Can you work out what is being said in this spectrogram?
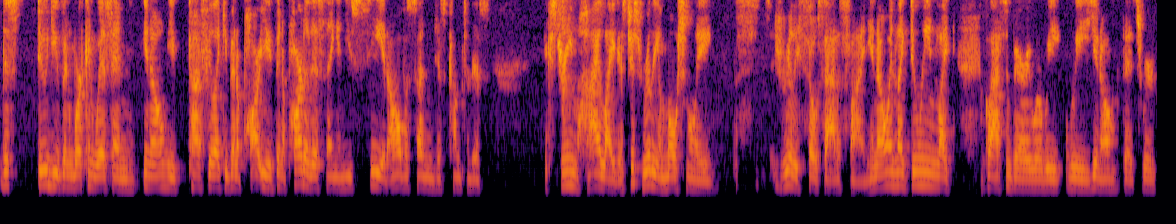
this dude you've been working with and you know you kind of feel like you've been a part you've been a part of this thing and you see it all of a sudden just come to this extreme highlight is just really emotionally it's really so satisfying, you know, and like doing like Glastonbury where we we you know that's where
